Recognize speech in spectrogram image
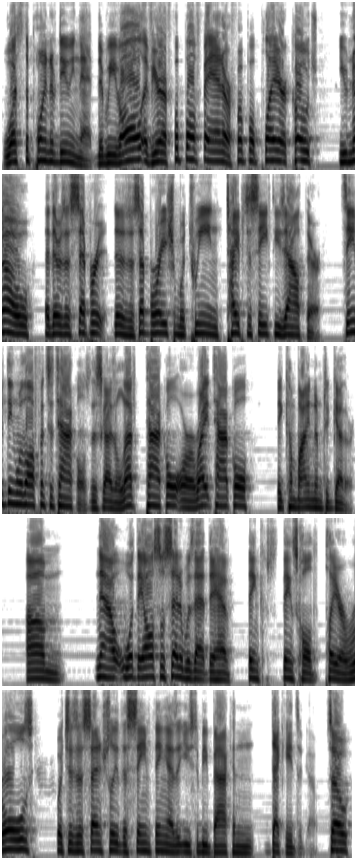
What's the point of doing that? That we've all, if you're a football fan or a football player, coach, you know that there's a separate there's a separation between types of safeties out there. Same thing with offensive tackles. This guy's a left tackle or a right tackle. They combine them together. Um, now, what they also said was that they have things things called player roles, which is essentially the same thing as it used to be back in decades ago. So,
